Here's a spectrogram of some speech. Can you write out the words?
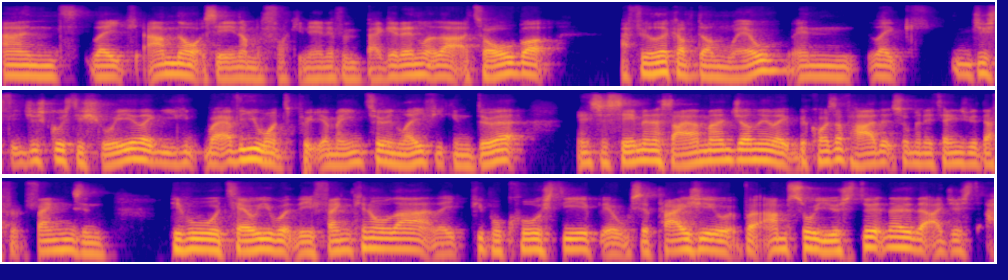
And like, I'm not saying I'm a fucking anything bigger in like that at all, but I feel like I've done well. And like, just it just goes to show you, like, you can whatever you want to put your mind to in life, you can do it. It's the same in this Ironman journey. Like because I've had it so many times with different things and people will tell you what they think and all that. Like people close to you, it will surprise you. But I'm so used to it now that I just I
